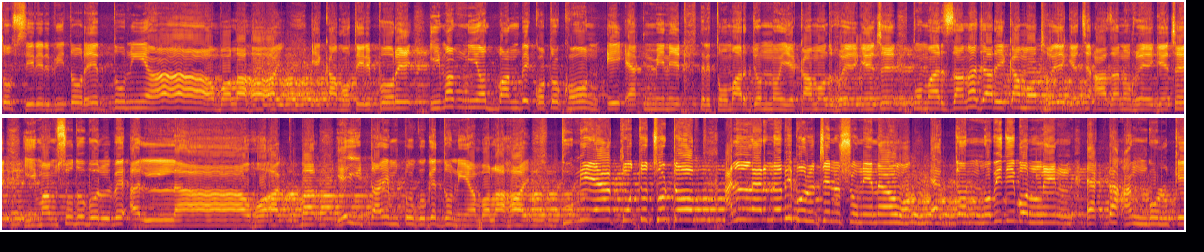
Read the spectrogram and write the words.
তফসিরের ভিতরে দুনিয়া বলা হয়। একামতের পরে ইমাম নিয়ত বানবে কতক্ষণ? এই এক মিনিট। তাহলে তোমার জন্য একামত হয়ে গেছে, তোমার জানাজার একামত হয়ে গেছে, আজান হয়ে গেছে। ইমাম শুধু বলবে, আল্লাহ আকবার। এই টাইমটুকুকে দুনিয়া বলা হয়। দুনিয়া কত ছোট, আল্লাহর নবী বলছেন, শুনে নাও। একজন নবীদি বললেন, একটা আঙ্গুলকে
